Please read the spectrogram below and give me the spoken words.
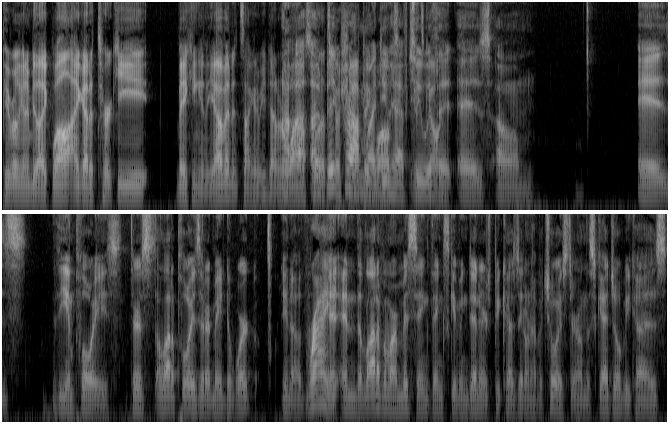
People are going to be like, "Well, I got a turkey baking in the oven. It's not going to be done in a while, so a let's big go problem shopping." I do have too with going. it is um is the employees. There's a lot of employees that are made to work, you know, Right. and, and a lot of them are missing Thanksgiving dinners because they don't have a choice. They're on the schedule because,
